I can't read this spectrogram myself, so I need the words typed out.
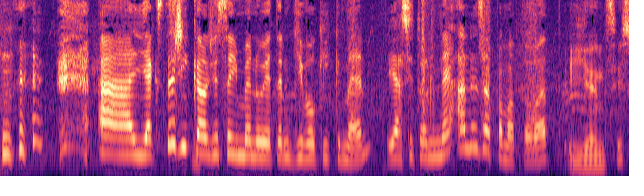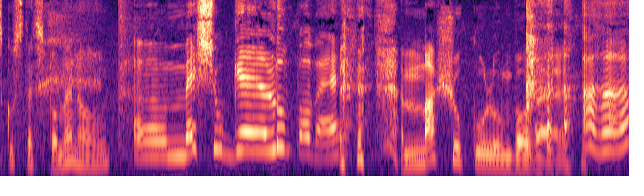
a jak jste říkal, že se jmenuje ten divoký kmen? Já si to ne a nezapamatovat. Jen si zkuste vzpomenout. Uh, mešuge lumpové. Mašukulumbové. Aha.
